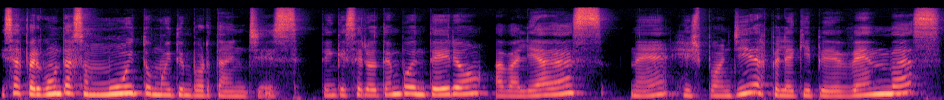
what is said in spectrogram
Essas perguntas são muito, muito importantes. Tem que ser o tempo inteiro avaliadas, né, respondidas pela equipe de vendas,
